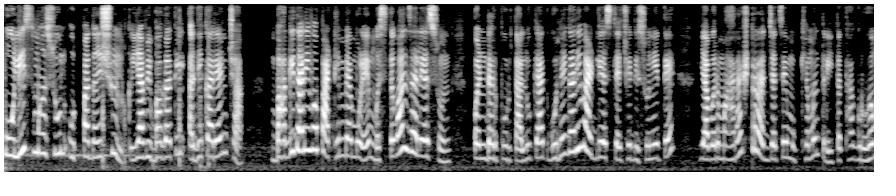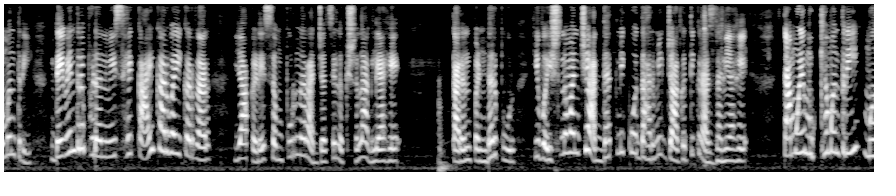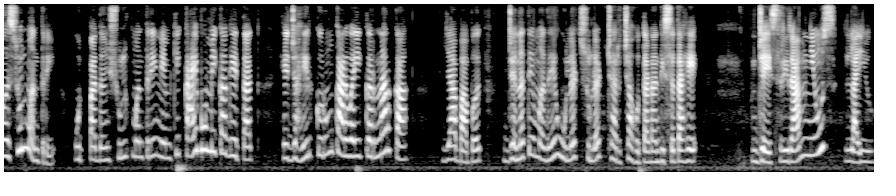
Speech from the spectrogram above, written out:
पोलीस महसूल उत्पादन शुल्क या विभागातील अधिकाऱ्यांच्या भागीदारी व पाठिंब्यामुळे मस्तवाल झाले असून पंढरपूर तालुक्यात गुन्हेगारी वाढली असल्याचे दिसून येते. यावर महाराष्ट्र राज्याचे मुख्यमंत्री तथा गृहमंत्री देवेंद्र फडणवीस हे काय कारवाई करणार याकडे संपूर्ण राज्याचे लक्ष लागले आहे. कारण पंढरपूर ही वैष्णवांची आध्यात्मिक व धार्मिक जागतिक राजधानी आहे. त्यामुळे मुख्यमंत्री महसूल मंत्री उत्पादन शुल्क मंत्री नेमकी काय भूमिका घेतात? हे जाहीर करून कारवाई करणार का? याबाबत जनतेमध्ये उलटसुलट चर्चा होताना दिसत आहे. Jai Shriram news live.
